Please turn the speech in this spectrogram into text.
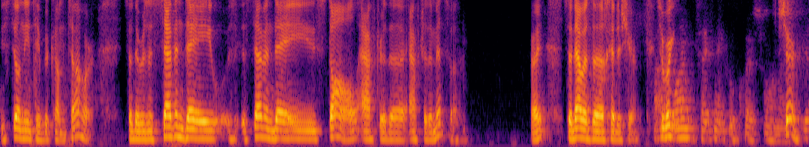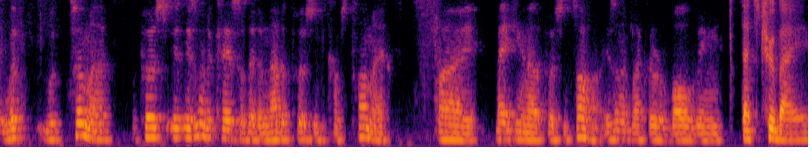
You still need to become tahor. So there was a seven day seven day stall after the after the mitzvah, right? So that was the chiddush here. So we're one technical question. on that. Sure. With, with Tuma, person, isn't it a case of that another person becomes Tama by making another person Taha? Isn't it like a revolving? that's true by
